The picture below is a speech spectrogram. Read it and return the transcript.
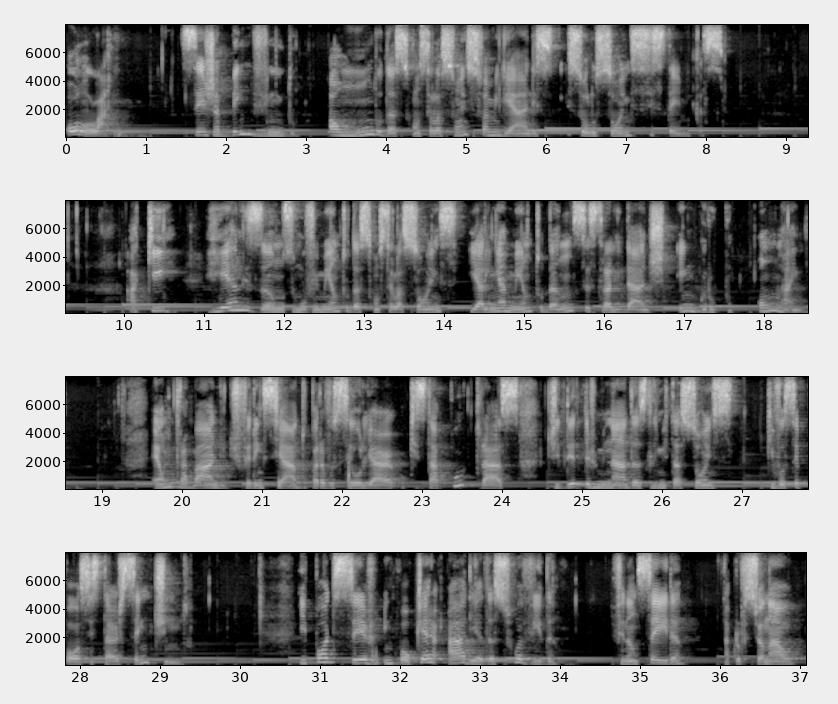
Olá, seja bem-vindo ao mundo das constelações familiares e soluções sistêmicas. Aqui realizamos o movimento das constelações e alinhamento da ancestralidade em grupo online. É um trabalho diferenciado para você olhar o que está por trás de determinadas limitações que você possa estar sentindo. E pode ser em qualquer área da sua vida financeira, na profissional,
